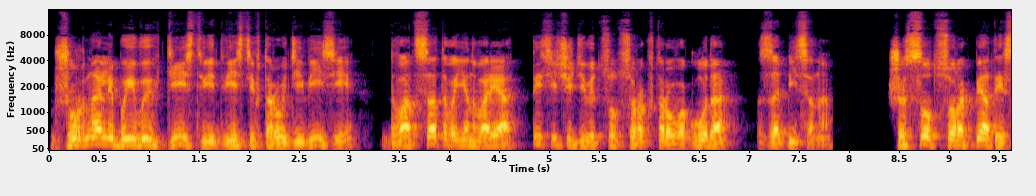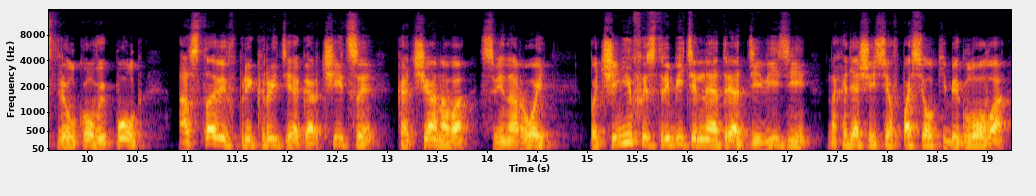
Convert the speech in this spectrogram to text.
В журнале боевых действий 202-й дивизии 20 января 1942 года записано 645-й стрелковый полк, оставив прикрытие Горчицы, Качанова, Свинорой, подчинив истребительный отряд дивизии, находящийся в поселке Беглова,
